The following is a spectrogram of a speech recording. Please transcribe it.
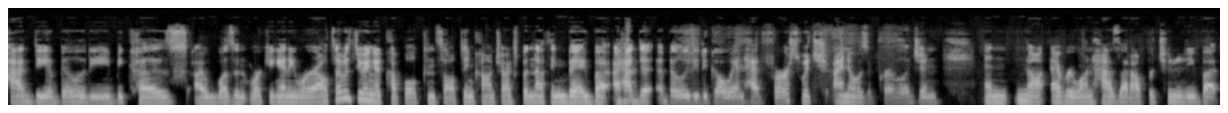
had the ability because I wasn't working anywhere else. I was doing a couple consulting contracts, but nothing big. But I had the ability to go in head first, which I know is a privilege, and and not everyone has that opportunity. But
